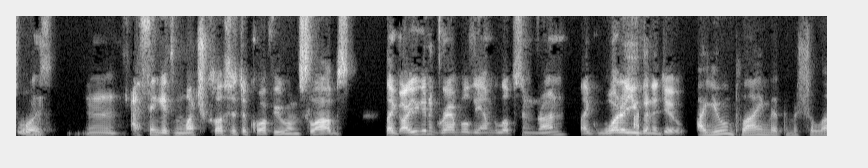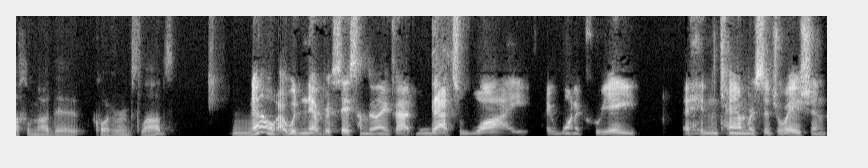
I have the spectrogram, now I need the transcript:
think- Wars? mm, I think it's much closer to coffee room slobs. Like, are you going to grab all the envelopes and run? Like, what are you going to do? Are you implying that the Mashalachim are the courtroom slobs? No, I would never say something like that. That's why I want to create a hidden camera situation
